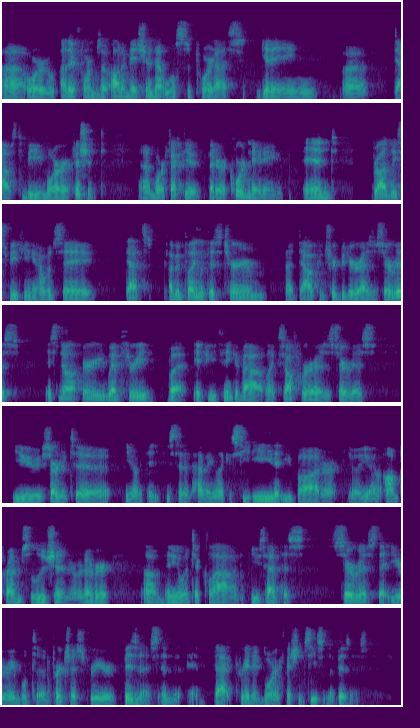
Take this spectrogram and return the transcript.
uh, or other forms of automation that will support us getting uh, DAOs to be more efficient, uh, more effective, better at coordinating. And broadly speaking, I would say that's I've been playing with this term a DAO contributor as a service. It's not very Web3, but if you think about like software as a service, you started to, you know, instead of having like a CD that you bought or, you know, you have on-prem solution or whatever, um, and you went to cloud, you have this service that you were able to purchase for your business and, that created more efficiencies in the business.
